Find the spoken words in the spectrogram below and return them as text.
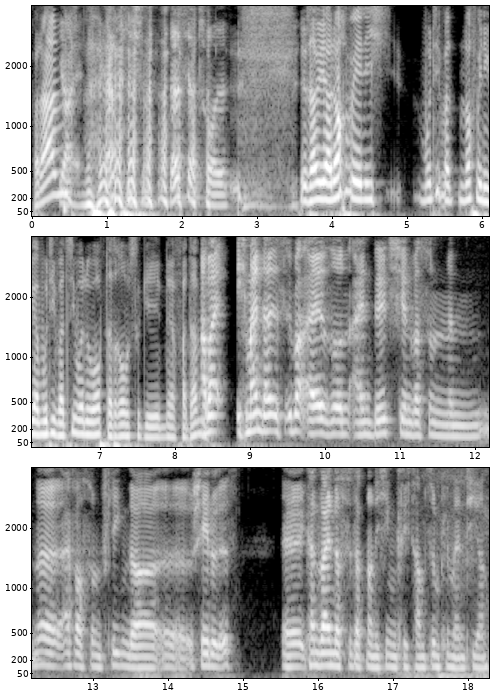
Verdammt. Ja, herzlichen. Das ist ja toll. Jetzt habe ich ja noch wenig Motiva noch weniger Motivation, überhaupt da drauf zu gehen. Ja, verdammt. Aber ich meine, da ist überall so ein, ein Bildchen, was so ein, ne, einfach so ein fliegender äh, Schädel ist. Äh, kann sein, dass sie das noch nicht hingekriegt haben zu implementieren.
